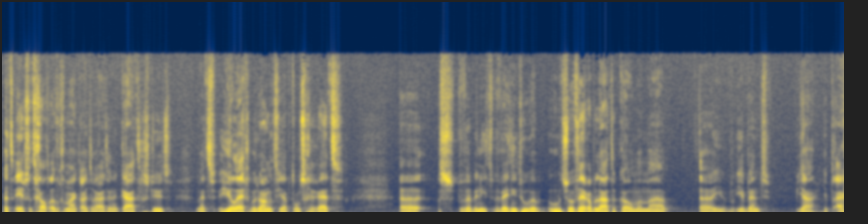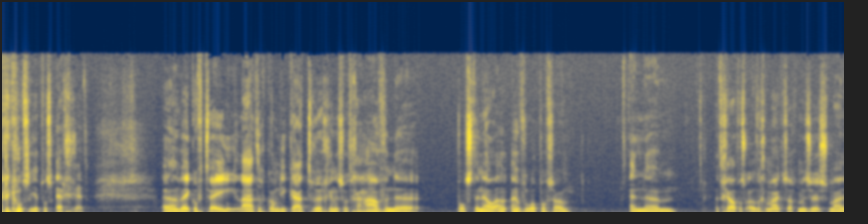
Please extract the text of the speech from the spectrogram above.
Het eerst het geld overgemaakt, uiteraard, en een kaart gestuurd. Met heel erg bedankt, je hebt ons gered. Uh, we, niet, we weten niet hoe we, hoe we het zo ver hebben laten komen, maar uh, je, je, bent, ja, je hebt eigenlijk ons, je hebt ons echt gered. Uh, een week of twee later kwam die kaart terug in een soort gehavende PostNL-envelop of zo. En um, het geld was overgemaakt, zag mijn zus, maar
